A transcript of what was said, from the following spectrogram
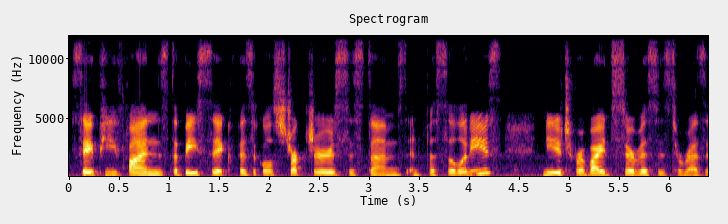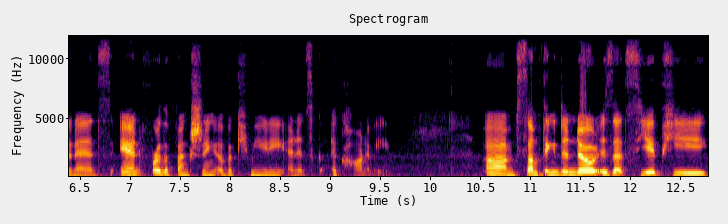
CIP funds the basic physical structures, systems, and facilities needed to provide services to residents and for the functioning of a community and its economy. Um, something to note is that CIP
